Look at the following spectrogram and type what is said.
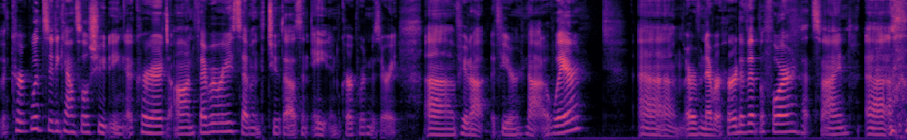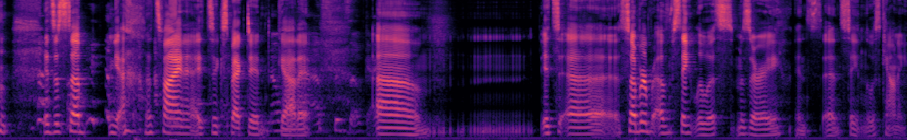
the Kirkwood City Council shooting occurred on February seventh, two thousand eight, in Kirkwood, Missouri. Uh, if you're not if you're not aware, um, or have never heard of it before, that's fine. Uh, it's a sub. Yeah, that's fine. It's expected. No Got it. asked. It's okay. Um, it's a suburb of St. Louis, Missouri, in, in St. Louis County.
